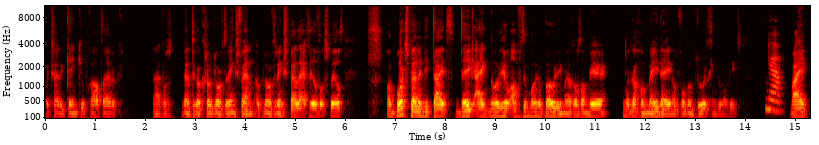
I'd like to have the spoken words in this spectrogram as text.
ik zei de Gamecube gehad, daar heb ik... Nou, ik was, ben natuurlijk ook groot Lord of the Rings fan. Ook Lord of the Rings spellen echt heel veel gespeeld. Maar bordspellen in die tijd deed ik eigenlijk nooit heel af en toe Monopoly. Maar dat was dan meer omdat ik dan gewoon meedeed. En dan bijvoorbeeld mijn broer het ging doen of iets. Ja. Maar ik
